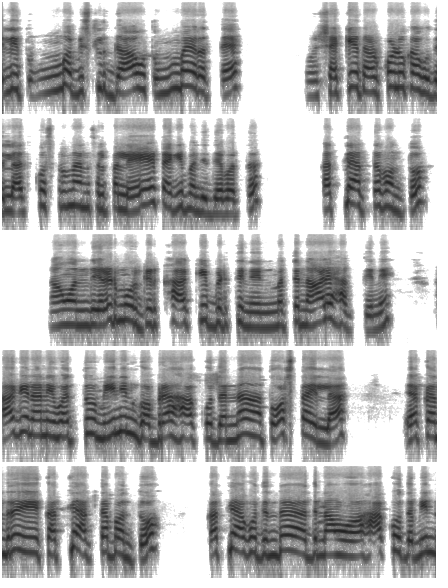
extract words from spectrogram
ಇಲ್ಲಿ ತುಂಬಾ ಬಿಸಿಲು ಗಾವು ತುಂಬಾ ಇರುತ್ತೆ. ಶೆಕೆ ತಡ್ಕೊಳ್ಳಕ್ ಆಗುದಿಲ್ಲ. ಅದಕ್ಕೋಸ್ಕರ ನಾನು ಸ್ವಲ್ಪ ಲೇಟ್ ಆಗಿ ಬಂದಿದ್ದೆ ಇವತ್ತು. ಕತ್ಲೆ ಆಗ್ತಾ ಬಂತು. ನಾವು ಒಂದ್ ಎರಡ್ ಮೂರ್ ಗಿಡಕ್ಕೆ ಹಾಕಿ ಬಿಡ್ತೀನಿ. ಮತ್ತೆ ನಾಳೆ ಹಾಕ್ತೀನಿ. ಹಾಗೆ ನಾನು ಇವತ್ತು ಮೀನಿನ ಗೊಬ್ಬರ ಹಾಕೋದನ್ನ ತೋರಿಸ್ತಾ ಇಲ್ಲ. ಯಾಕಂದ್ರೆ ಈ ಕತ್ಲೆ ಆಗ್ತಾ ಬಂತು. ಕತ್ಲೆ ಆಗೋದ್ರಿಂದ ಅದ್ ನಾವು ಹಾಕೋದು, ಮೀನ್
